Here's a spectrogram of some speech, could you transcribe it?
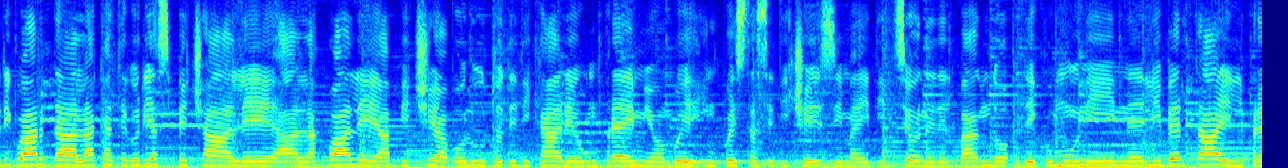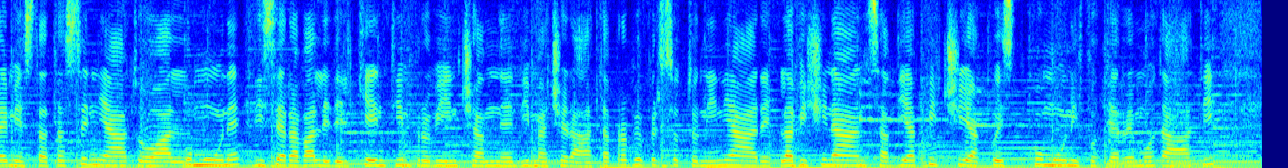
riguarda la categoria speciale alla quale APC ha voluto dedicare un premio in questa sedicesima edizione del bando dei comuni in libertà, il premio è stato assegnato al comune di Serravalle del Chienti in provincia di Macerata, proprio per sottolineare la vicinanza di APC a questi comuni terremotati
